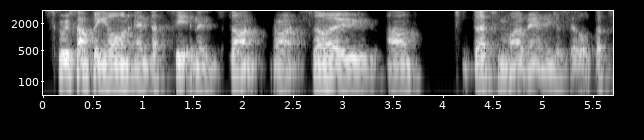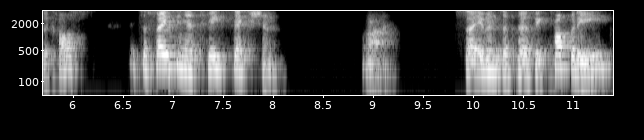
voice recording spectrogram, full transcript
screw something on and that's it and then it's done. Right. So um, took that to my advantage. I said, look, that's a cost. It's a facing a T section. Right. So even it's a perfect property,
